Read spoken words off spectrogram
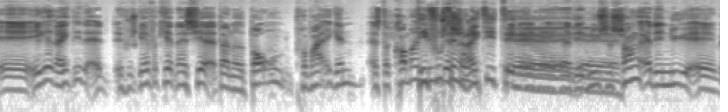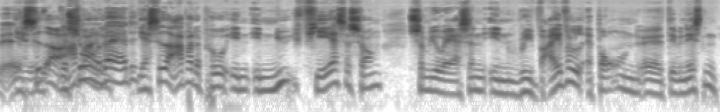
øh, ikke rigtigt, at, husker jeg forkert, når jeg siger, at der er noget borgen på vej igen? Altså der kommer en Det er ny fuldstændig version. rigtigt, En, øh, er det en ny sæson? Er det en ny øh, Jeg sidder og version? arbejder, Hvad er det? Jeg sidder og arbejder på en, en ny fjerde sæson, som jo er sådan en revival af Borgen. Øh, Det er vel næsten...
